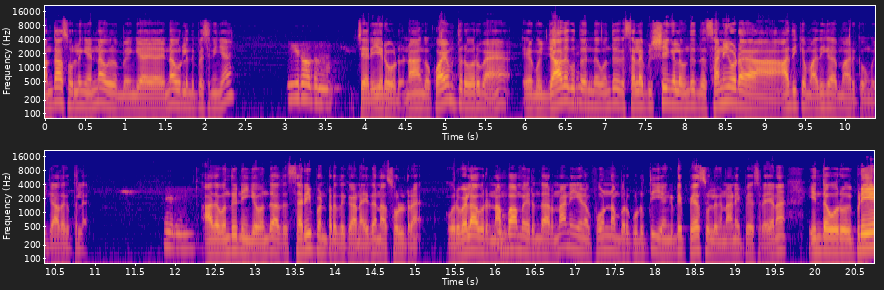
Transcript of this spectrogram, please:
வந்தால் சொல்லுங்கள் என்ன ஊர் இங்கே என்ன ஊர்லேருந்து பேசுனீங்க ஈரோடுங்க. சரி ஈரோடு. நான் அங்கே கோயம்புத்தூர் வருவேன். உங்கள் ஜாதகத்தை வந்து சில விஷயங்கள் வந்து இந்த சனியோட ஆதிக்கம் அதிகமாக இருக்குது உங்கள் ஜாதகத்தில். அதை வந்து நீங்கள் வந்து அதை சரி பண்ணுறதுக்கான இதை நான் சொல்கிறேன் ஒருவேளை அவர் நம்பாமல் இருந்தாருன்னா நீங்கள் ஃபோன் நம்பர் கொடுத்து என்கிட்ட பேச சொல்லுங்கள் நானே பேசுகிறேன் ஏன்னா இந்த ஒரு இப்படியே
